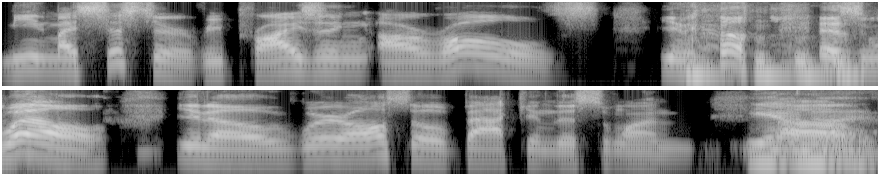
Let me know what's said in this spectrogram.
me and my sister reprising our roles, you know, as well. You know, we're also back in this one. Yeah, I Um, know.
